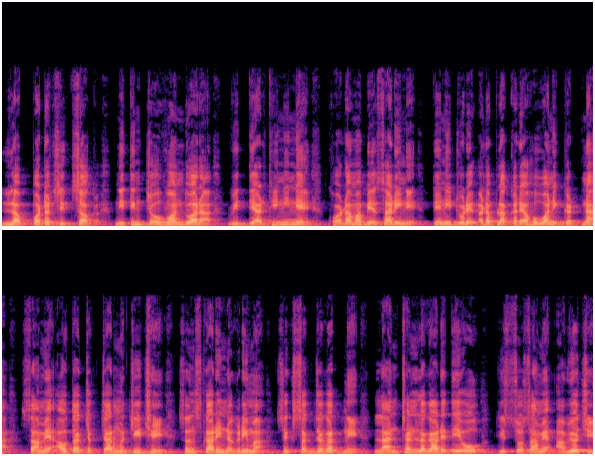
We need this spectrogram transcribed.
લપટ શિક્ષક નીતિન ચૌહાણ દ્વારા વિદ્યાર્થિનીને ખોડામાં બેસાડીને તેની જોડે અડપલા કર્યા હોવાની ઘટના સામે આવતા ચકચાર મચી છે. સંસ્કારી નગરીમાં શિક્ષક જગતને લાંછન લગાડે તેવો કિસ્સો સામે આવ્યો છે.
